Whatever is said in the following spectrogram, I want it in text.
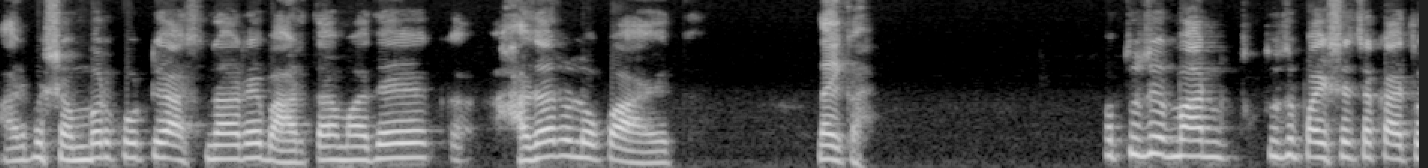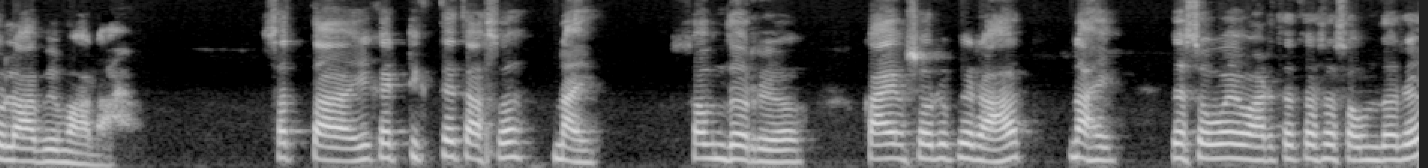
अरे पण शंभर कोटी असणारे भारतामध्ये हजारो लोक आहेत. नाही का? मग तुझे मान तुझं पैशाचा काय तुला अभिमान आहे? सत्ता ही काय टिकतेच असं नाही. सौंदर्य कायमस्वरूपी राहत नाही. जसं वय वाढतं तसं सौंदर्य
